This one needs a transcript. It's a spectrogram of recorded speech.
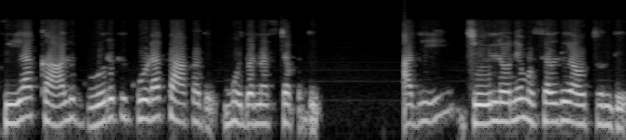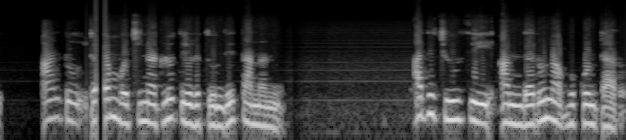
సియా కాలు గోరుకి కూడా తాకదు ముద నష్టపది అది జైల్లోనే ముసల్ది అవుతుంది. అంటూ ఇష్టం వచ్చినట్లు తిడుతుంది తనని. అది చూసి అందరూ నవ్వుకుంటారు.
